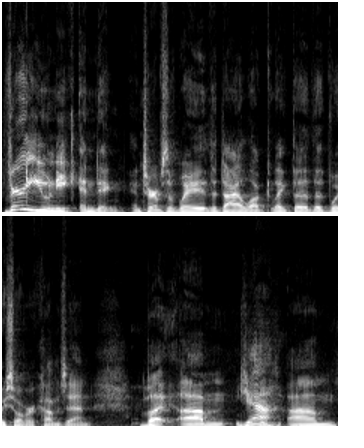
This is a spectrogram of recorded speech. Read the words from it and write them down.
very unique ending in terms of way the dialogue, like the the voiceover comes in. But um, yeah. Um,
